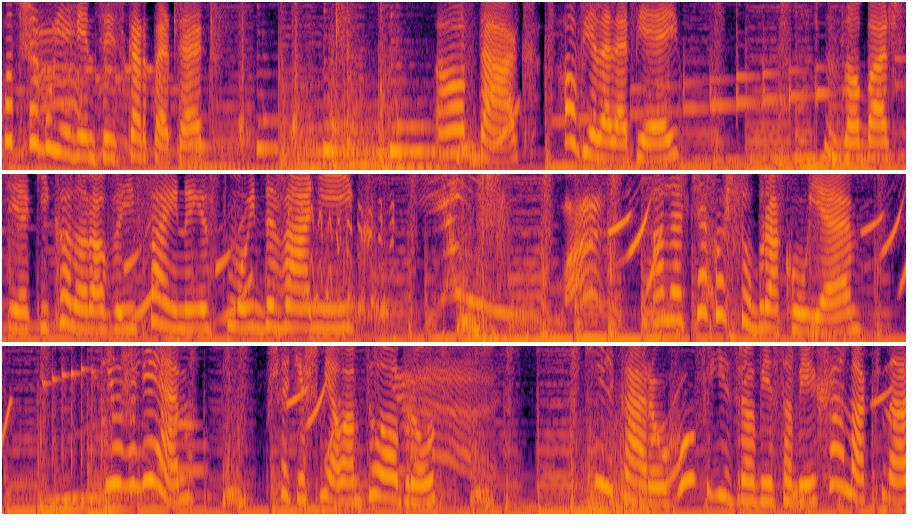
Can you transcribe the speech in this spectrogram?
Potrzebuję więcej skarpetek. O tak, o wiele lepiej. Zobaczcie, jaki kolorowy i fajny jest mój dywanik. Ale czegoś tu brakuje. Już wiem. Przecież miałam tu obrus. Kilka ruchów i zrobię sobie hamak na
